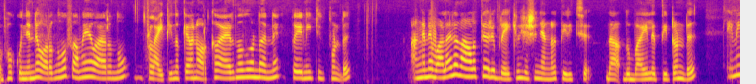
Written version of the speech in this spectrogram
അപ്പോൾ കുഞ്ഞിന്റെ ഉറങ്ങുന്ന സമയമായിരുന്നു. ഫ്ലൈറ്റിൽ നിന്നൊക്കെ അവൻ ഉറക്കമായിരുന്നത് കൊണ്ട് തന്നെ ഇപ്പോൾ എണീറ്റിട്ടുണ്ട്. അങ്ങനെ വളരെ നാളത്തെ ഒരു ബ്രേക്കിന് ശേഷം ഞങ്ങൾ തിരിച്ച് ദാ ദുബായിൽ എത്തിയിട്ടുണ്ട്. ഇനി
